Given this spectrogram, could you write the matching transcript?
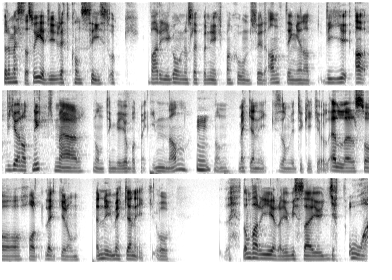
för det mesta så är det ju rätt koncist och varje gång de släpper en ny expansion så är det antingen att vi, ah, vi gör något nytt med någonting vi har jobbat med innan, Mm. någon mekanik som vi tycker är kul, eller så har, lägger de en ny mekanik och de varierar ju. Vissa är ju jätte... Åh,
